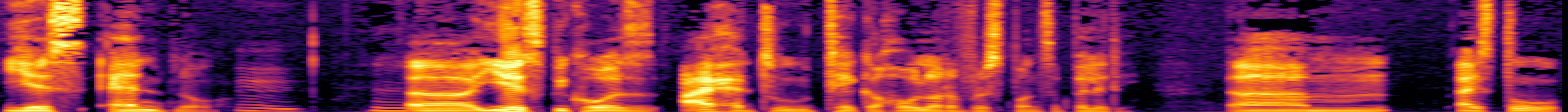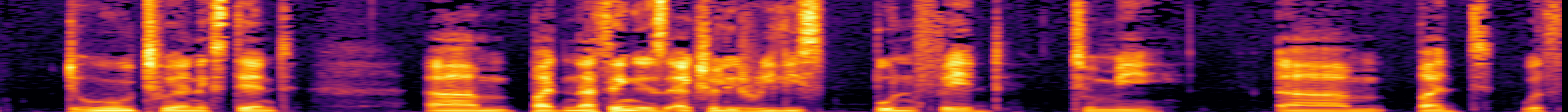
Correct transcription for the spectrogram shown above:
yes and no. Uh, yes, because I had to take a whole lot of responsibility. Um, I still do to an extent, um, but nothing is actually really spoon fed to me. Um, but with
